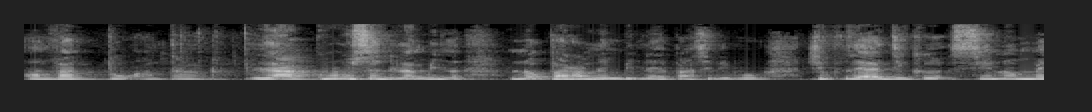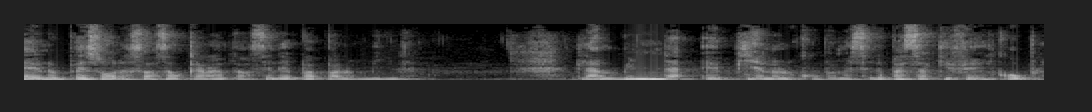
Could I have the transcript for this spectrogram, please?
On va tout entendre. La course de la mine, nos parents ne minaient pas à ce niveau. Je vous ai dit que si nos mères et nos pères sont de 140 ans, ce n'est pas par le mine. La binda est bien dans le couple, mais ce n'est pas ça qui fait un couple.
